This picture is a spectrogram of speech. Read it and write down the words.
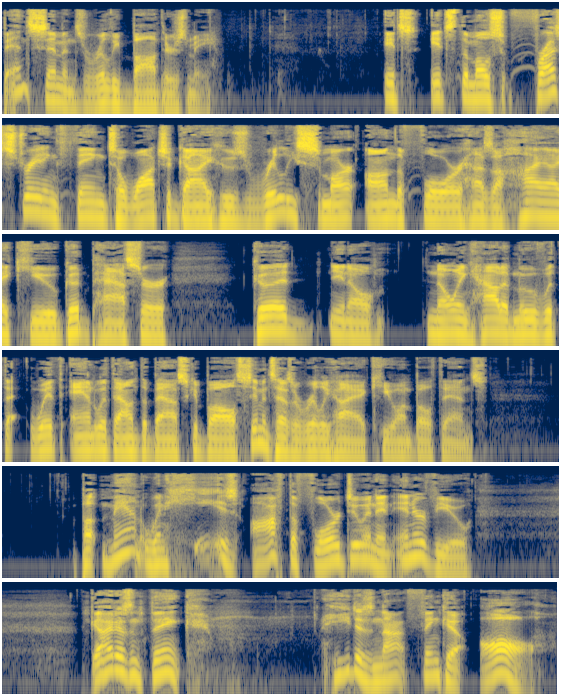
ben Simmons really bothers me. It's it's the most frustrating thing to watch a guy who's really smart on the floor, has a high IQ, good passer, good, you know, knowing how to move with the, with and without the basketball. Simmons has a really high IQ on both ends. But man, when he is off the floor doing an interview, guy doesn't think. He does not think at all.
